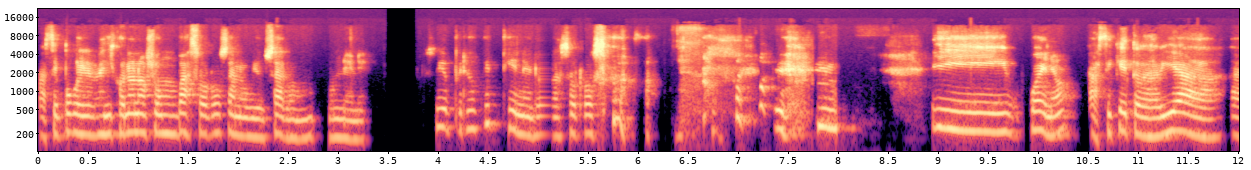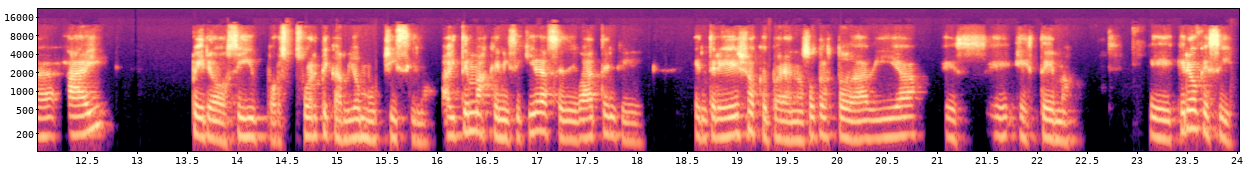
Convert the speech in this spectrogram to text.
hace poco me dijo, no, no, yo un vaso rosa no voy a usar, un, nene. Sí, pero ¿qué tiene el vaso rosa? y bueno, así que todavía ah, hay pero sí, por suerte cambió muchísimo. Hay temas que ni siquiera se debaten que, entre ellos que para nosotros todavía es, eh, tema. Eh, creo que sí,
